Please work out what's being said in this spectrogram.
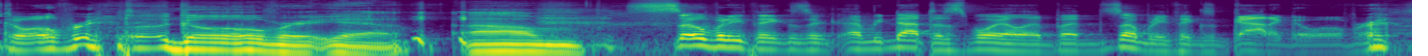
Go over it. uh, go over it. Yeah. Um. so many things are. I mean, not to spoil it, but so many things gotta go over.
